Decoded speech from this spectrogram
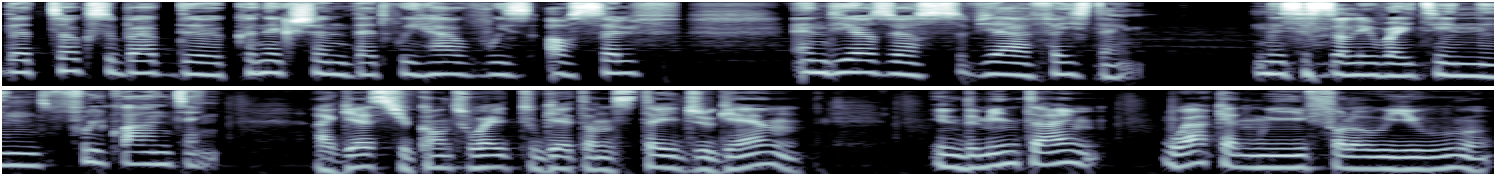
that talks about the connection that we have with ourselves and the others via FaceTime, necessarily writing in full quarantine. I guess you can't wait to get on stage again. In the meantime, where can we follow you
